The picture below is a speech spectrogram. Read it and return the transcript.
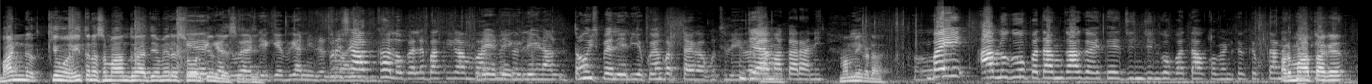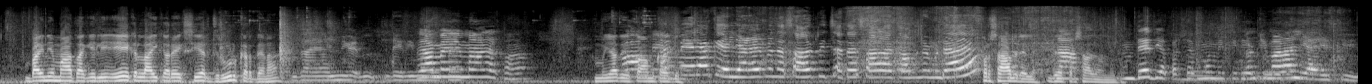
भंड क्यों? इतना सामान दुआ दिया मेरे सौ रुपये दे दुआ सकती दे के भी नहीं दे प्रसाद खा लो पहले बाकी काम बाद में लेना। तो इस पे ले लिए कोई बरता का कुछ ले जय माता रानी। मम्मी कड़ा। भाई आप लोगों को पता हम कहाँ गए थे? जिन जिन को पता कमेंट करके बताना। और माता के भाई ने माता के लिए एक लाइक और एक शेयर ज़रूर कर देना। मेरी माँ रखो। मैं याद काम कर दे। मेरा के लिया है मैंने सारा पीछा था सारा काम निपटाया प्रसाद ले ले दे प्रसाद होने दे दे दिया प्रसाद मम्मी के लिए। इसकी।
